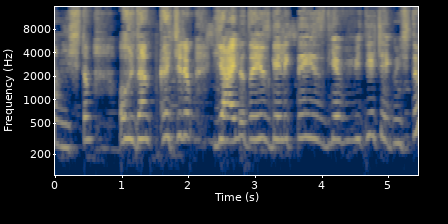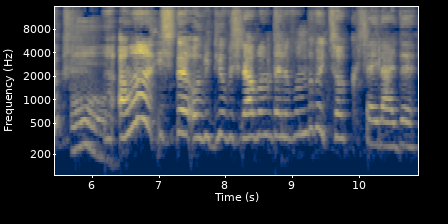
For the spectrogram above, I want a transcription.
almıştım. Oradan kaçırıp yayladayız, gelikteyiz diye bir video çekmiştim. Oo. Ama işte o video Büşra ablamın telefonunda da çok şeylerde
